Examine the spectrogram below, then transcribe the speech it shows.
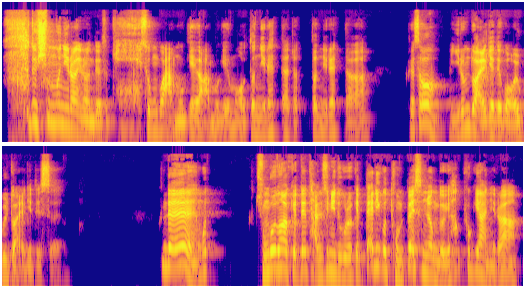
하도 신문이랑 이런 데서 계속 뭐 아무개 아무개 뭐 어떤 일 했다 저떤 일 했다. 그래서 이름도 알게 되고 얼굴도 알게 됐어요. 근데 뭐 중고등학교 때 단순히 도 그렇게 때리고 돈 뺐을 정도의 학폭이 아니라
